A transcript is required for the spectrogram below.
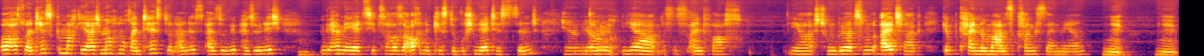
oh, hast du einen Test gemacht? Ja, ich mache noch einen Test und alles. Also wir persönlich, Mhm. wir haben ja jetzt hier zu Hause auch eine Kiste, wo Schnelltests sind. Ja, wir Dann, ja, das ist einfach, ja, schon gehört zum Alltag. Gibt kein normales Kranksein mehr. Nee, nee.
